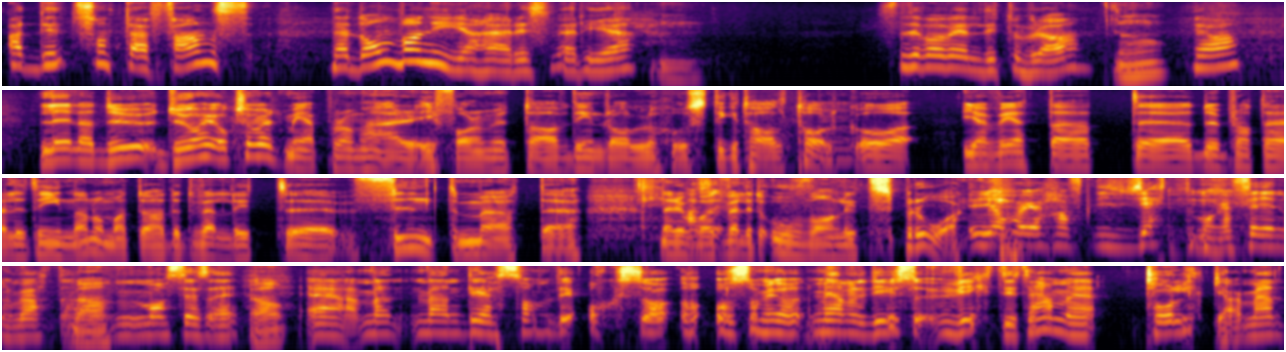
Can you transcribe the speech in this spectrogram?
att det, sånt där fanns när de var nya här i Sverige. Så det var väldigt bra. Ja. Ja. Leila, du, du har ju också varit med på de här i form av din roll hos Digitaltolk. Och jag vet att eh, du pratade lite innan om att du hade ett väldigt eh, fint möte när det var Alltså- ett väldigt ovanligt språk. Jag har ju haft jättemånga fina möten, Ja. måste jag säga. Ja. Eh, Men, men det som vi också, och som jag menar, det är ju så viktigt det här med tolkar, men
